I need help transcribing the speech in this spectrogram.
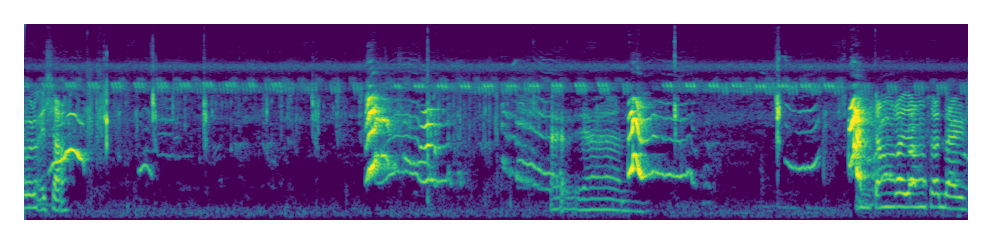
Meron isa. Ayan. Ang tanggal lang sa guys.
